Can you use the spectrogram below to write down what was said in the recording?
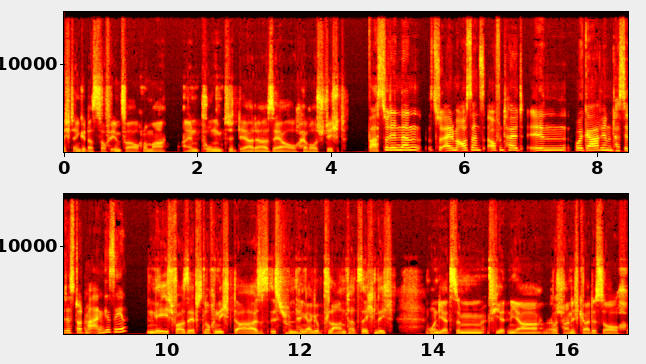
Ich denke, das ist auf jeden Fall auch nochmal ein Punkt, der da sehr auch heraussticht. Warst du denn dann zu einem Auslandsaufenthalt in Bulgarien und hast dir das dort mal angesehen? Nee, ich war selbst noch nicht da. Also es ist schon länger geplant tatsächlich. Und jetzt im vierten Jahr, Wahrscheinlichkeit ist auch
